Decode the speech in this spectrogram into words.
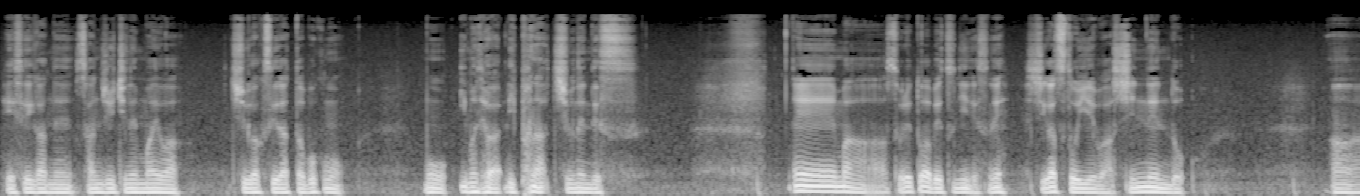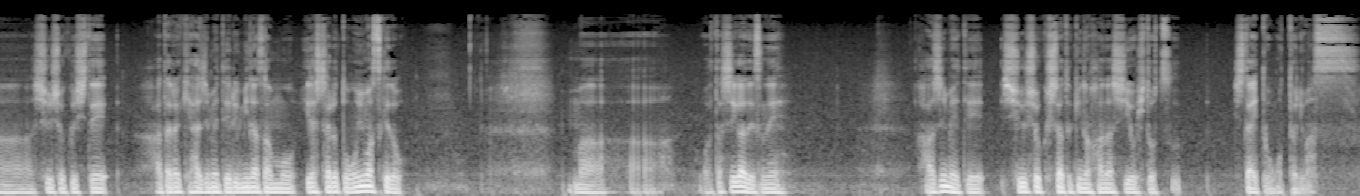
平成元年31年前は中学生だった僕ももう今では立派な中年です。えー、まあそれとは別にですね4月といえば新年度あ就職して働き始めている皆さんもいらっしゃると思いますけどまあ私がですね初めて就職した時の話を一つしたいと思っております。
